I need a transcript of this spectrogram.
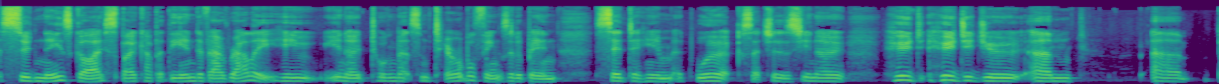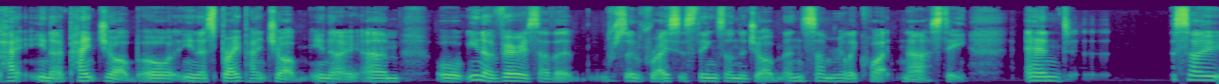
Sudanese guy spoke up at the end of our rally. He, you know, talking about some terrible things that have been said to him at work, such as, you know, who who did you, um, uh, paint, you know, paint job or you know, spray paint job, you know, um, or you know, various other sort of racist things on the job, and some really quite nasty, and so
